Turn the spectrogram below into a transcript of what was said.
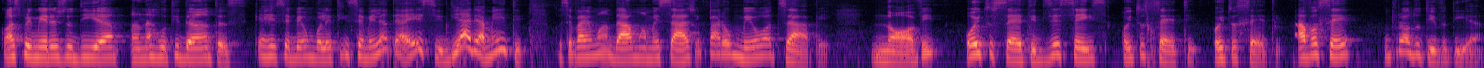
Com as primeiras do dia, Ana Ruth Dantas quer receber um boletim semelhante a esse diariamente? Você vai mandar uma mensagem para o meu WhatsApp 987168787. A você, um produtivo dia.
